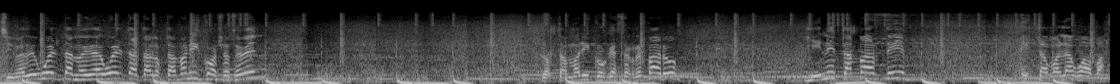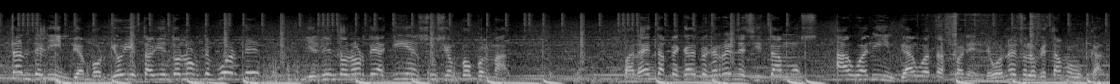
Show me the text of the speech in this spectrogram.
Si me doy vuelta, me doy vuelta hasta los tamaricos, ya se ven. Los tamaricos que hace reparo. Y en esta parte estaba el agua bastante limpia porque hoy está viento norte fuerte y el viento norte aquí ensucia un poco el mar. Para esta pesca de pejerrey necesitamos agua limpia, agua transparente. Bueno, eso es lo que estamos buscando.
